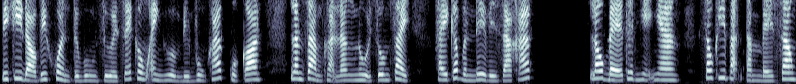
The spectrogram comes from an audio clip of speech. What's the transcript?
vì khi đó vi khuẩn từ vùng dưới sẽ không ảnh hưởng đến vùng khác của con, làm giảm khả năng nổi rôm sảy hay các vấn đề về da khác. Lau bé thật nhẹ nhàng, sau khi bạn tắm bé xong,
